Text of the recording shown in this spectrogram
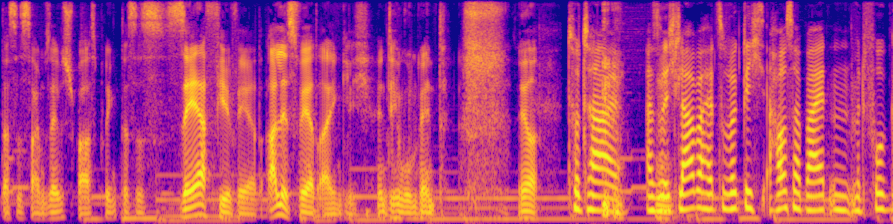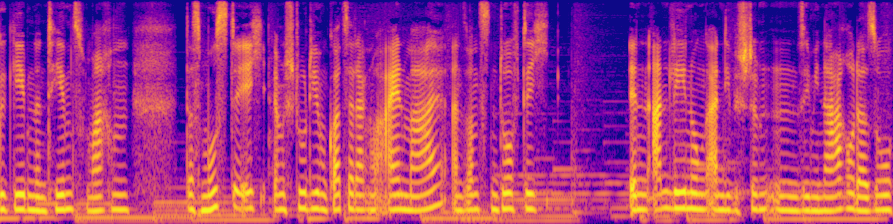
dass es einem selbst Spaß bringt, das ist sehr viel wert. Alles wert eigentlich in dem Moment. Ja. Total. Also ich glaube halt so wirklich Hausarbeiten mit vorgegebenen Themen zu machen, das musste ich im Studium Gott sei Dank nur einmal. Ansonsten durfte ich in Anlehnung an die bestimmten Seminare oder so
